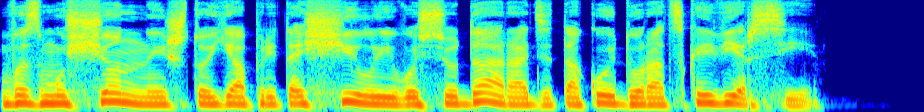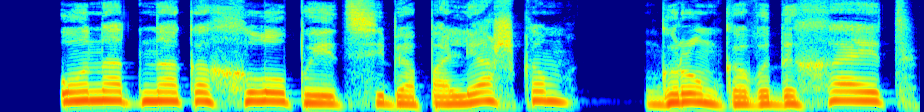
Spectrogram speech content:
возмущенный, что я притащила его сюда ради такой дурацкой версии. Он, однако, хлопает себя поляшком, громко выдыхает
